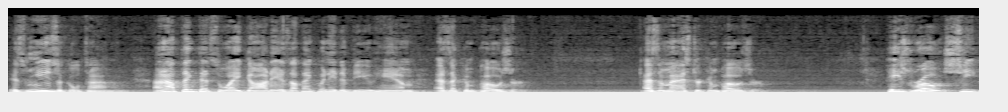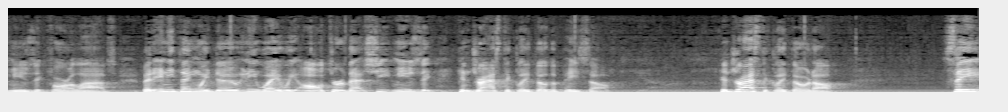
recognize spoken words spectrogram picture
Is musical timing. And I think that's the way God is. I think we need to view him as a composer. As a master composer. He's wrote sheet music for our lives. But anything we do, any way we alter that sheet music can drastically throw the piece off. Can drastically throw it off. See,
